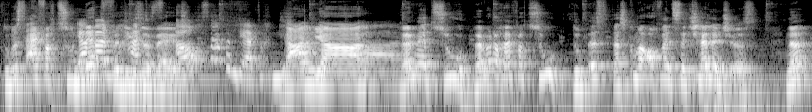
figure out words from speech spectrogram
du bist einfach zu ja, nett aber für diese Welt. auch Sachen, die einfach nicht Danja, hör mir zu. Hör mir doch einfach zu. Du bist, das guck mal, auch wenn es eine Challenge ist, ne?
